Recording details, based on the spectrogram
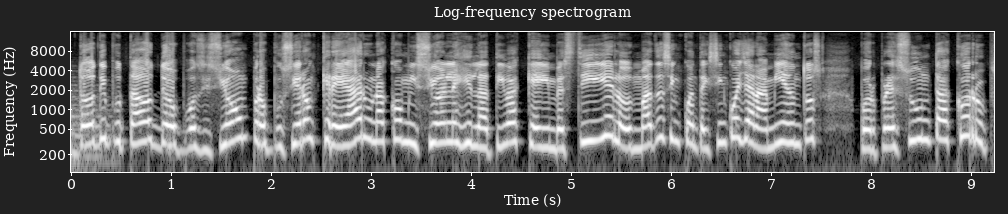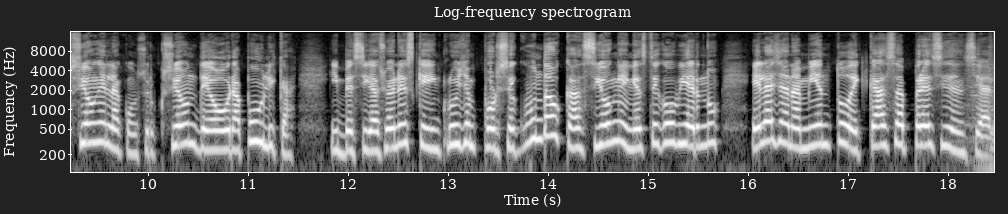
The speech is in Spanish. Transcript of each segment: Dos diputados de oposición propusieron crear una comisión legislativa que investigue los más de 55 allanamientos por presunta corrupción en la construcción de obra pública. Investigaciones que incluyen por segunda ocasión en este gobierno el allanamiento de casa presidencial.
